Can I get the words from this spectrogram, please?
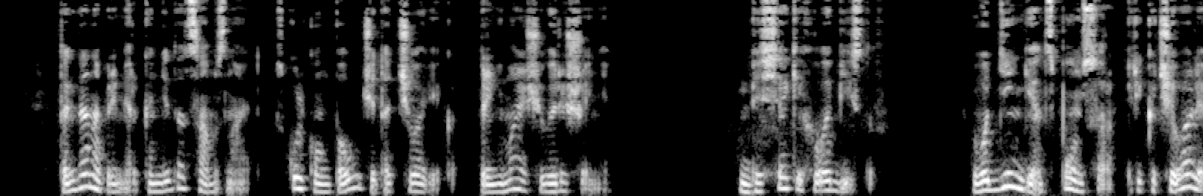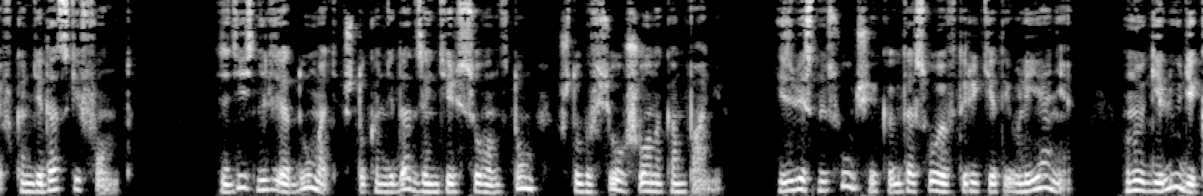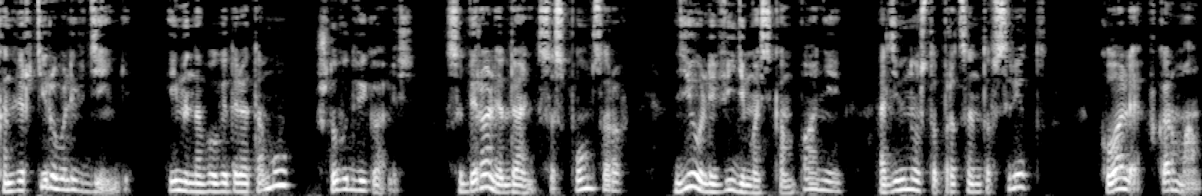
Тогда, например, кандидат сам знает, сколько он получит от человека, принимающего решение, без всяких лоббистов. Вот деньги от спонсора перекочевали в кандидатский фонд. Здесь нельзя думать, что кандидат заинтересован в том, чтобы все ушло на кампанию. Известны случаи, когда свой авторитет и влияние многие люди конвертировали в деньги, именно благодаря тому, что выдвигались, собирали дань со спонсоров, делали видимость компании, а 90% средств клали в карман.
